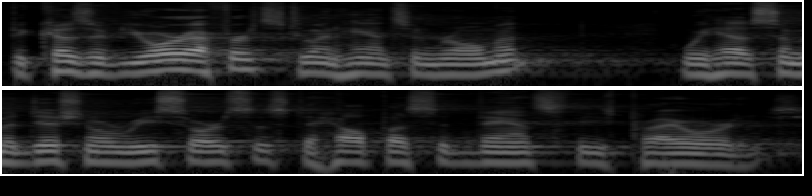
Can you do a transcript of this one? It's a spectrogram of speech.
Because of your efforts to enhance enrollment, we have some additional resources to help us advance these priorities.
